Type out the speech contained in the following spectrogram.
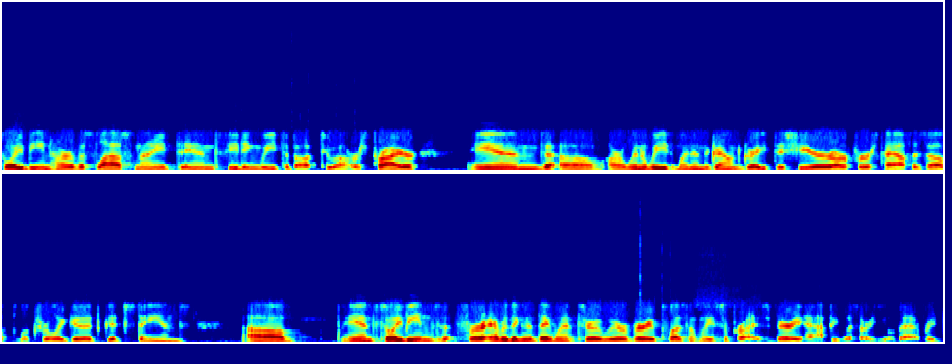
soybean harvest last night and seeding wheat about two hours prior. And uh, our winter wheat went in the ground great this year. Our first half is up, looks really good, good stands. Uh, and soybeans, for everything that they went through, we were very pleasantly surprised, very happy with our yield average.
